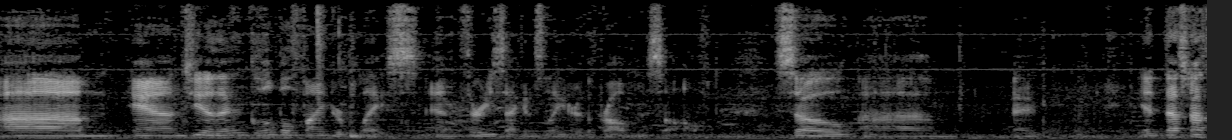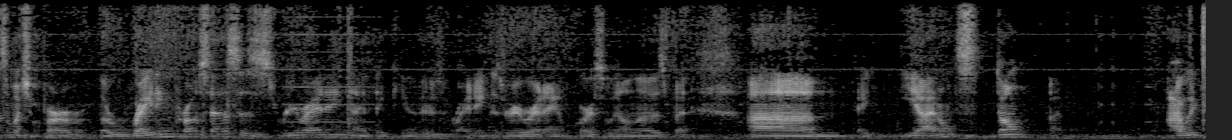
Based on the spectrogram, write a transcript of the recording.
Um, and you know, the global find replace, and 30 seconds later, the problem is solved. So. Um, it, that's not so much a part of the writing process as rewriting. I think you know, there's writing is rewriting, of course, we all know this. But um, yeah, I don't don't. I would,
